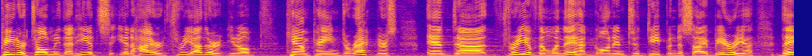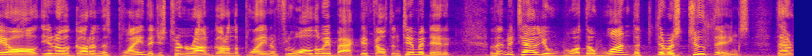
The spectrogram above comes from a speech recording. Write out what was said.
Peter told me that he had, he had hired three other, you know, campaign directors, and uh, three of them, when they had gone into deep into Siberia, they all, you know, got on this plane. They just turned around, got on the plane, and flew all the way back. They felt intimidated. Let me tell you, well, the one, the, there was two things that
